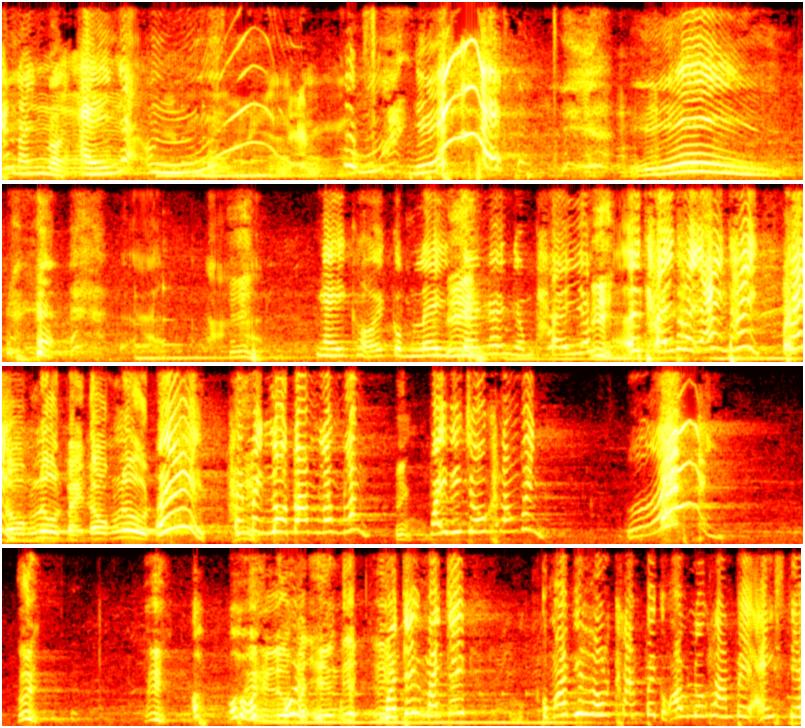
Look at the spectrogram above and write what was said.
ខ្លាញ់បងឯងណាអឺញ៉េអេថ្ងៃក្រោយកុំលេងចឹងណាខ្ញុំភ័យអើយថៃថៃឯងថៃបេះថៃដូងលូតបេះដូងលូតអេហើយមិនលោតតាមឡើងឡើងវាយវាចូលក្នុងវិញអេ អូលូតមកជាងទៀតមកចេះមកចេះកុំឲ្យវាលោតខ្លាំងពេកកុំឲ្យវាលោតខ្លាំងពេកឯងស្ទះ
